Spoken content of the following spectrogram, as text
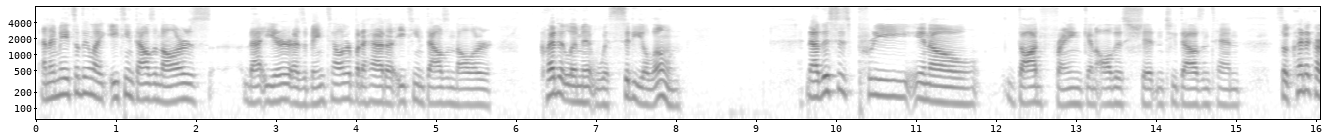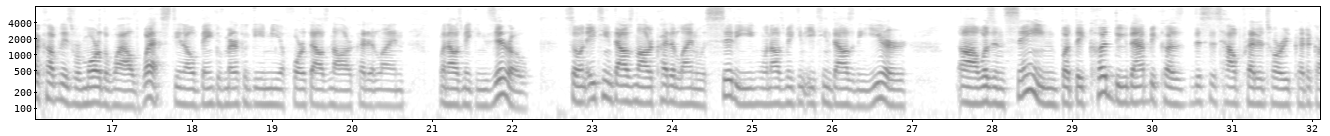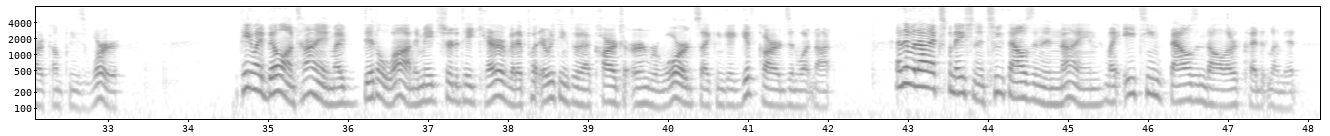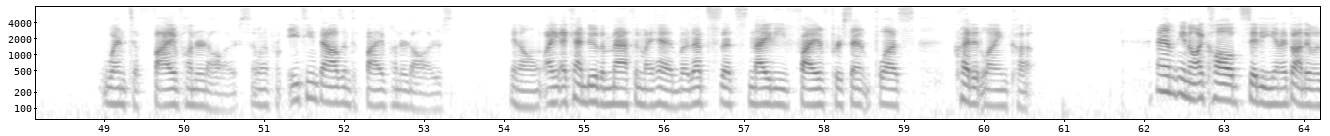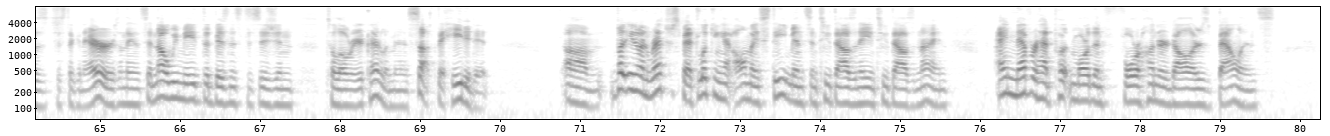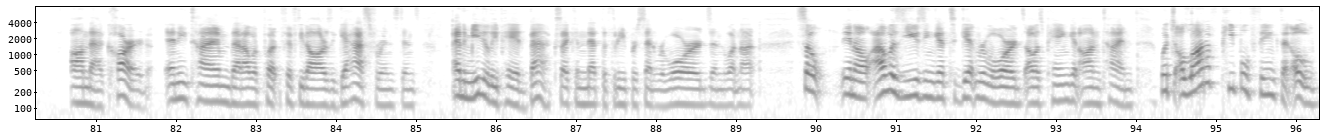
and I made something like eighteen thousand dollars that year as a bank teller. But I had a eighteen thousand dollar credit limit with Citi alone. Now this is pre, you know, Dodd Frank and all this shit in 2010 so credit card companies were more of the Wild West. You know, Bank of America gave me a four thousand dollar credit line when I was making zero. So an eighteen thousand dollar credit line with Citi when I was making eighteen thousand a year uh, was insane. But they could do that because this is how predatory credit card companies were. Pay my bill on time. I did a lot. I made sure to take care of it. I put everything through that card to earn rewards so I can get gift cards and whatnot. And then without explanation, in 2009, my $18,000 credit limit went to $500. It went from 18,000 to $500. You know, I, I can't do the math in my head, but that's that's 95% plus credit line cut. And, you know, I called Citi and I thought it was just like an error or something. And said, no, we made the business decision to lower your credit limit. And it sucked. They hated it. Um, but you know, in retrospect, looking at all my statements in 2008 and 2009, I never had put more than $400 balance on that card. Anytime that I would put $50 of gas, for instance, I'd immediately pay it back so I can net the 3% rewards and whatnot. So, you know, I was using it to get rewards, I was paying it on time, which a lot of people think that, oh,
